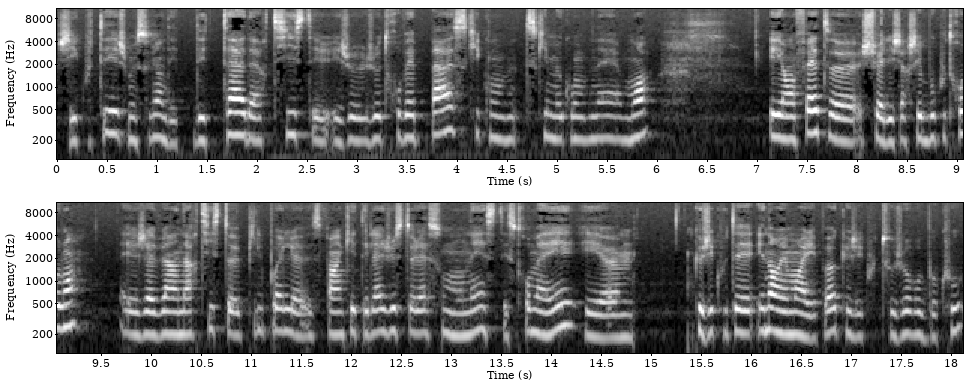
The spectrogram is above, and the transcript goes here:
J'ai écouté, je me souviens des, tas d'artistes et, je je trouvais pas ce qui ce qui me convenait à moi. Et en fait, euh, je suis allée chercher beaucoup trop loin. Et j'avais un artiste pile poil, enfin qui était là juste là sous mon nez, c'était Stromae et euh, que j'écoutais énormément à l'époque, que j'écoute toujours beaucoup.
